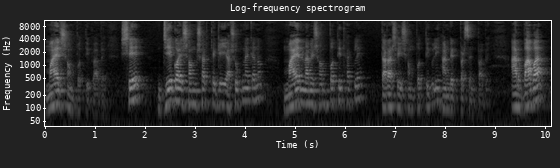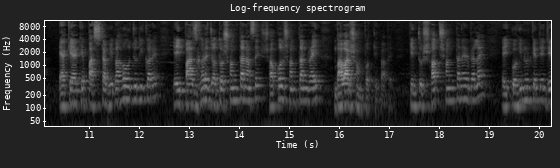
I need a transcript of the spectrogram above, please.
মায়ের সম্পত্তি পাবে। সে যে কয় সংসার থেকেই আসুক না কেন, মায়ের নামে সম্পত্তি থাকলে তারা সেই সম্পত্তিগুলি হান্ড্রেড পার্সেন্ট পাবে। আর বাবা একে একে পাঁচটা বিবাহ যদি করে, এই পাঁচ ঘরে যত সন্তান আছে, সকল সন্তানরাই বাবার সম্পত্তি পাবে। কিন্তু সৎ সন্তানের বেলায় এই কোহিনুরকে দিয়ে যে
